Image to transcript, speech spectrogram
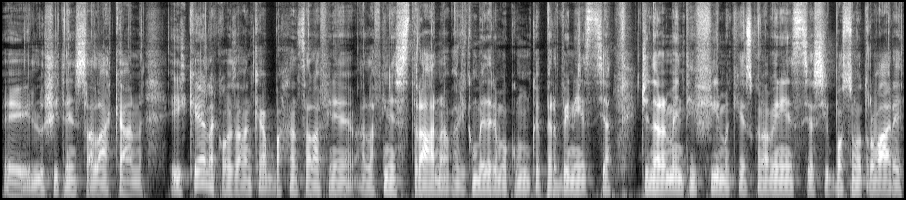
eh, l'uscita in sala a Cannes, il che è una cosa anche abbastanza alla fine, alla fine strana, perché come vedremo comunque per Venezia, generalmente i film che escono a Venezia si possono trovare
